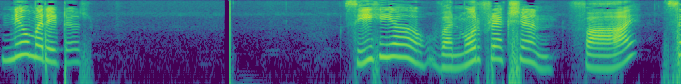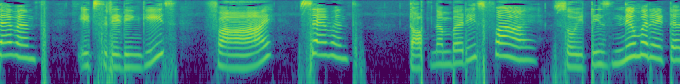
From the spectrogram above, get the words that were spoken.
numerator. See here one more fraction 5 seventh. Its reading is 5 seventh. Top number is 5. So it is numerator.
